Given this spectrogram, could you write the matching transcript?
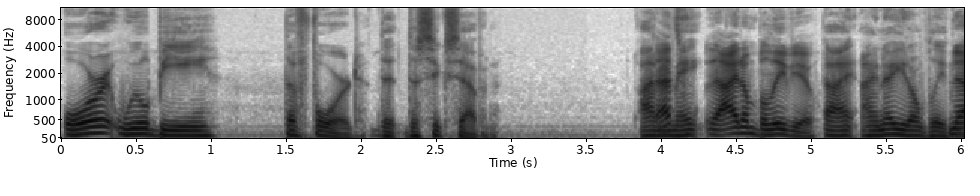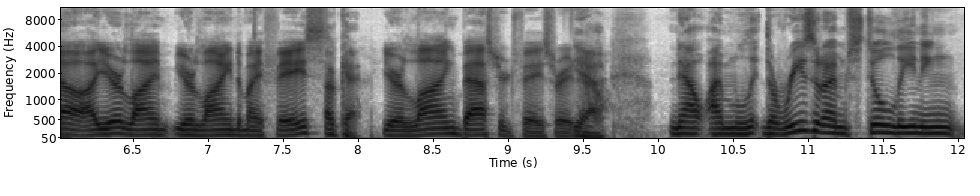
or it will be the Ford, the the six seven. I That's, may. I don't believe you. I, I know you don't believe me. No, uh, you're lying. You're lying to my face. Okay. You're a lying bastard face right Yeah. now. Now I'm the reason I'm still leaning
